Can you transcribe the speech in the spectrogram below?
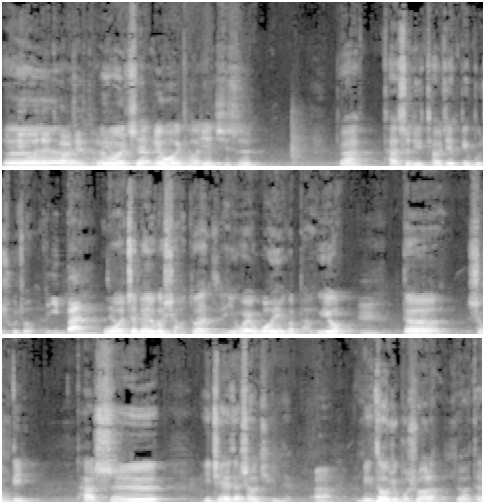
刘伟的条件怎么样？刘伟这刘伟条件其实，对吧？他身体条件并不出众，一般。我这边有个小段子，因为我有个朋友的兄弟，他是以前也在上青的，嗯，名字我就不说了，对吧？他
